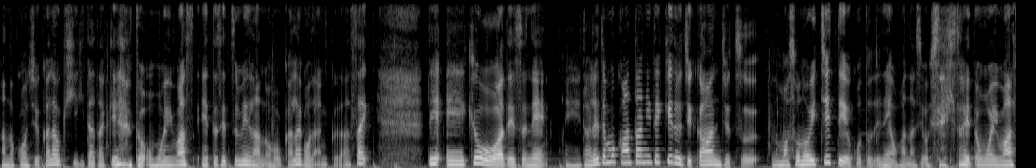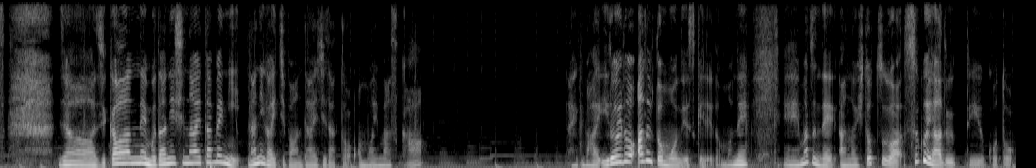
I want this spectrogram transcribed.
あの今週からお聞きいただけると思います。えっ、と説明欄の方からご覧ください。で、えー今日はですね、えー誰でも簡単にできる時間術、まあ、その1っていうことでねお話をしていきたいと思います。じゃあ時間ね無駄にしないために何が一番大事だと思いますか？はい、まあいろいろあると思うんですけれどもね、えまずねあの一つはすぐやるっていうこと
